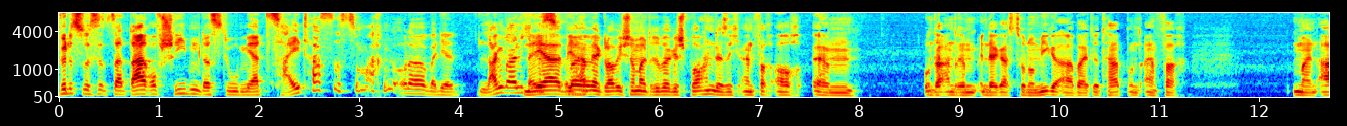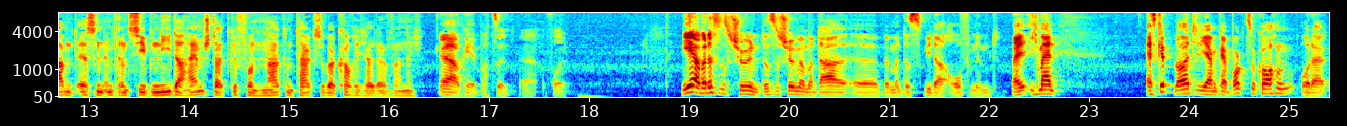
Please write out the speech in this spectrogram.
würdest du es jetzt da darauf schreiben, dass du mehr Zeit hast, das zu machen? Oder weil dir langweilig Naja, ist? wir oder? haben ja, glaube ich, schon mal drüber gesprochen, dass ich einfach auch ähm, unter anderem in der Gastronomie gearbeitet habe und einfach mein Abendessen im Prinzip nie daheim stattgefunden hat und tagsüber koche ich halt einfach nicht. Ja, okay, macht Sinn. Ja, voll. Nee, aber das ist schön. Das ist schön, wenn man da, äh, wenn man das wieder aufnimmt. Weil ich meine, es gibt Leute, die haben keinen Bock zu kochen oder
